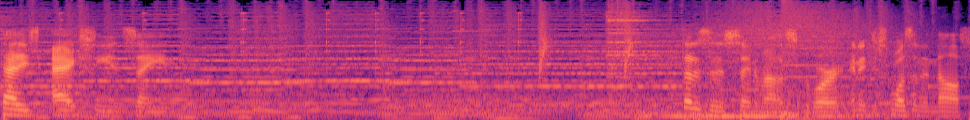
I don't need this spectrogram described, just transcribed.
That is actually insane. That is an insane amount of score, and it just wasn't enough.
